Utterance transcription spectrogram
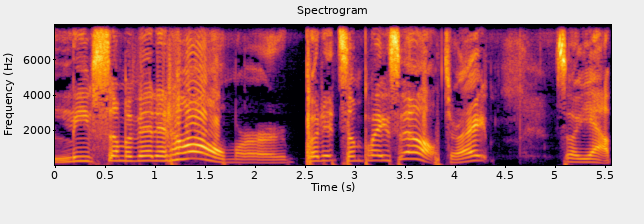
leave some of it at home or put it someplace else, right? So yeah,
